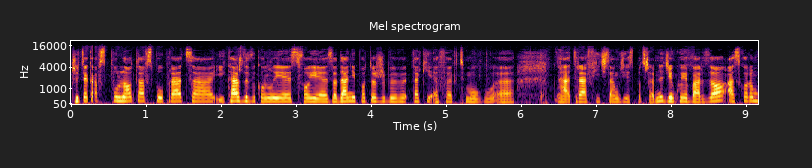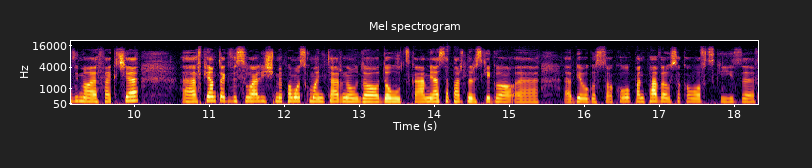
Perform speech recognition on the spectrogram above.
Czyli taka wspólnota, współpraca i każdy wykonuje swoje zadanie po to, żeby taki efekt mógł e, e, trafić tam, gdzie jest potrzebny. Dziękuję bardzo. A skoro mówimy o efekcie, e, w piątek wysyłaliśmy pomoc humanitarną do, do Łódzka, miasta partnerskiego Białegostoku. Pan Paweł Sokołowski z,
